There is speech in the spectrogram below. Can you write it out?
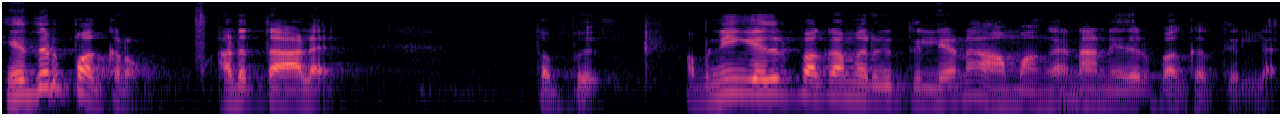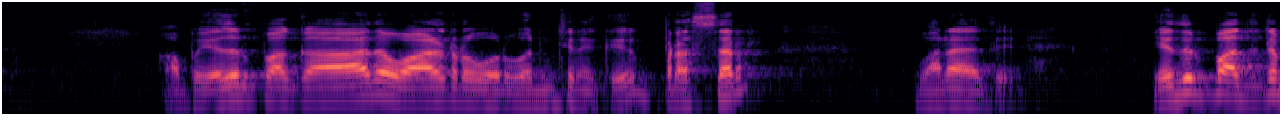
எதிர்பார்க்குறோம். அடுத்த ஆளை. தப்பு. அப்போ நீங்கள் எதிர்பார்க்காம இருக்கிறது இல்லையானா? ஆமாங்க நான் எதிர்பார்க்கறது இல்லை. அப்போ எதிர்பார்க்காத வாழ்கிற ஒரு மனுஷனுக்கு ப்ரெஷர் வராது. எதிர்பார்த்துட்டு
